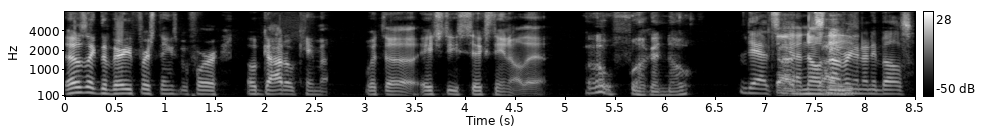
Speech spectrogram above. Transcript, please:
That was like the very first things before Elgato came out with the HD 60 and all that. Oh fucking no. Yeah, it's, Yeah, not, no, it's not ringing any bells.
